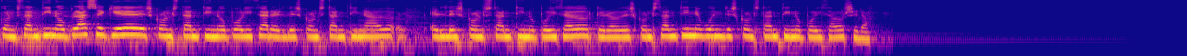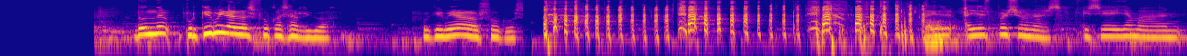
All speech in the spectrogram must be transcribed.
Constantinopla se quiere desconstantinopolizar el desconstantinador, el desconstantinopolizador que lo desconstantine buen desconstantinopolizador será. ¿Dónde, ¿Por qué miran las focas arriba? Porque miran los focos. Hay, hay dos personas que se llaman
